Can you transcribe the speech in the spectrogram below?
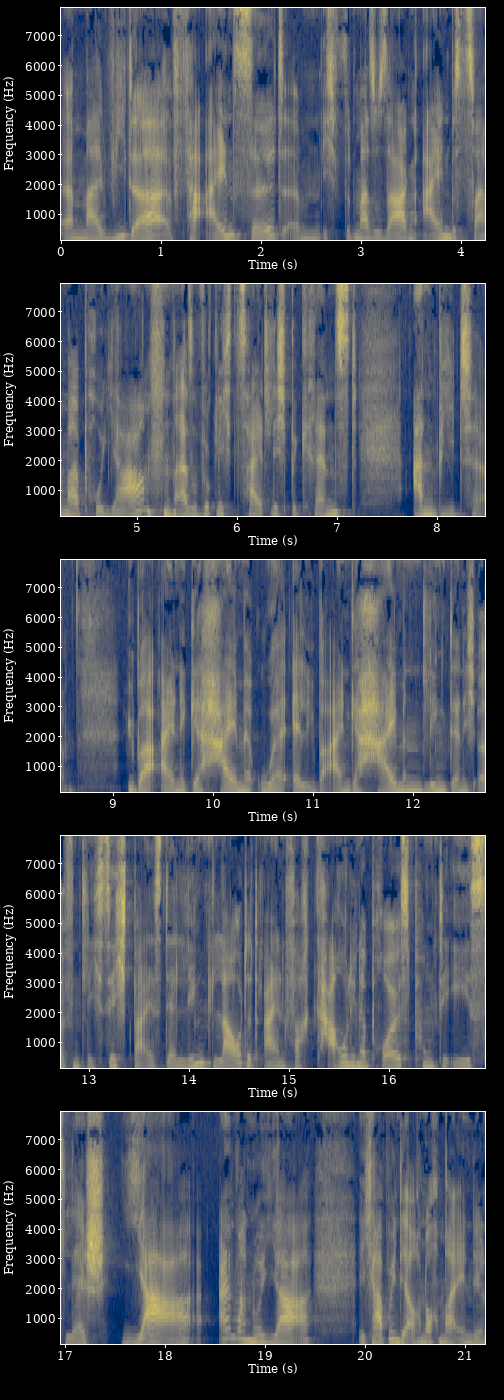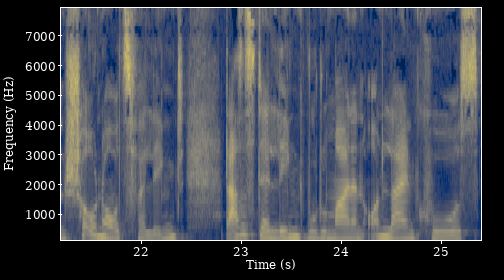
äh, mal wieder vereinzelt, ähm, ich würde mal so sagen, ein bis zweimal pro Jahr, also wirklich zeitlich begrenzt, anbiete über eine geheime URL, über einen geheimen Link, der nicht öffentlich sichtbar ist. Der Link lautet einfach carolinepreuß.de slash ja, einfach nur ja. Ich habe ihn dir auch nochmal in den Show Notes verlinkt. Das ist der Link, wo du meinen Online-Kurs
